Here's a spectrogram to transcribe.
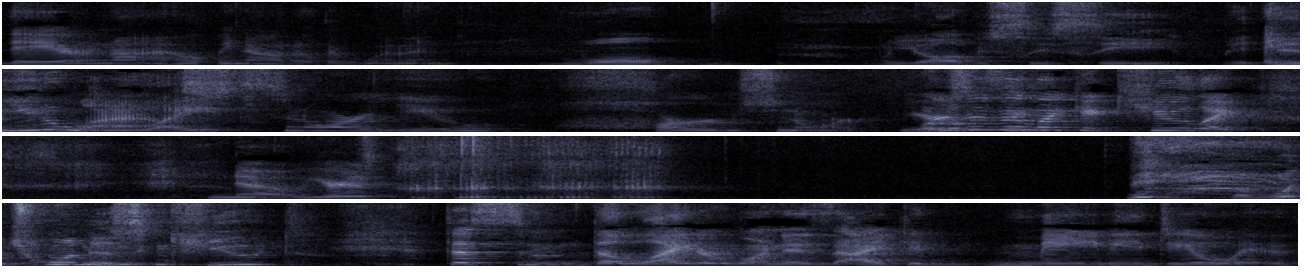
they are not helping out other women. Well, you obviously see it And didn't you don't last. light snore, you hard snore. Yours isn't like a cute like. No, yours. Which one is cute? The sm- the lighter one is I could maybe deal with,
